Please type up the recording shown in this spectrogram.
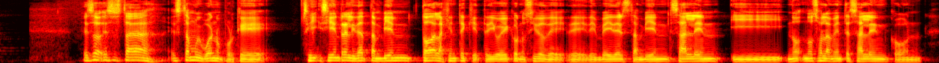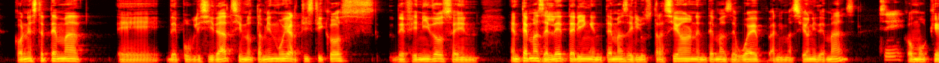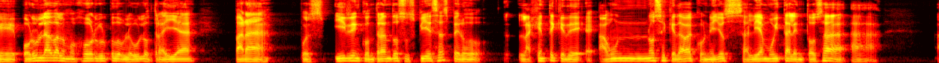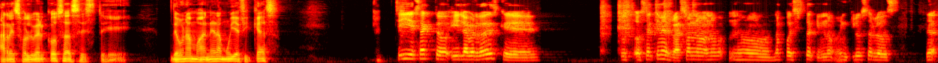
Eso, eso está, está muy bueno porque sí, sí, en realidad también toda la gente que te digo he conocido de, de, Invaders también salen y no, no solamente salen con, con este tema eh, de publicidad, sino también muy artísticos, definidos en, en temas de lettering, en temas de ilustración, en temas de web, animación y demás. Sí. Como que por un lado a lo mejor Grupo W lo traía para pues ir encontrando sus piezas, pero la gente que de, aún no se quedaba con ellos salía muy talentosa a, resolver cosas este, de una manera muy eficaz. Sí, exacto. Y la verdad es que, pues, o sea, tienes razón, no, no, no, no puedes decir que no. Incluso los,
